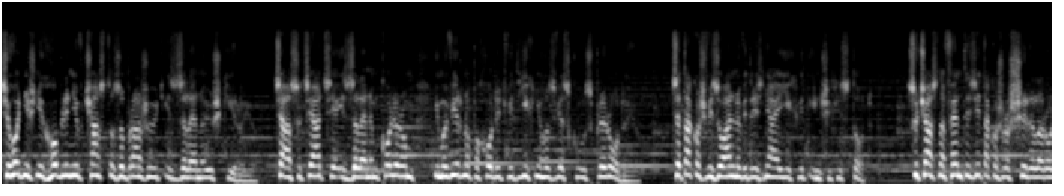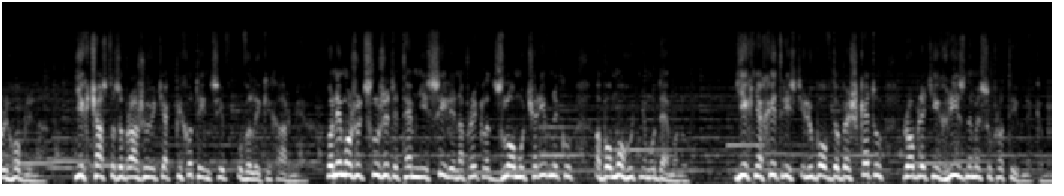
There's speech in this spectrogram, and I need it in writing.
Сьогоднішніх гоблінів часто зображують із зеленою шкірою. Ця асоціація із зеленим кольором, ймовірно, походить від їхнього зв'язку з природою. Це також візуально відрізняє їх від інших істот. Сучасна фентезі також розширила роль гобліна. Їх часто зображують як піхотинців у великих арміях. Вони можуть служити темній силі, наприклад, злому чарівнику або могутньому демону. Їхня хитрість і любов до бешкету роблять їх грізними супротивниками.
